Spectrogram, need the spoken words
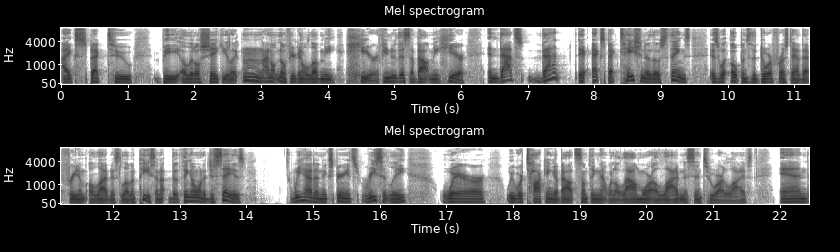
I expect to be a little shaky, like, "Mm, I don't know if you're going to love me here. If you knew this about me here. And that's that expectation of those things is what opens the door for us to have that freedom, aliveness, love, and peace. And the thing I want to just say is we had an experience recently where we were talking about something that would allow more aliveness into our lives. And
